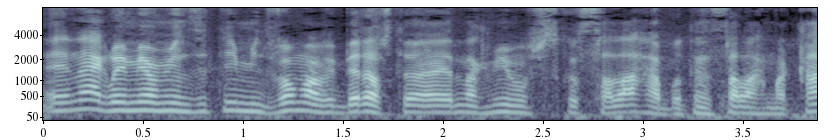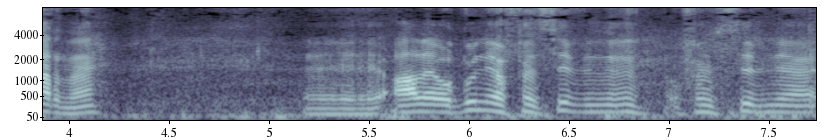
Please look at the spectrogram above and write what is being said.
Yy, No jakbym miał między tymi dwoma wybierać, to ja jednak mimo wszystko Salaha, bo ten Salah ma karne. Yy, Ale ogólnie ofensywny, ofensywnie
